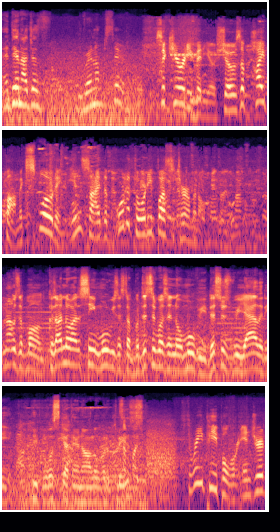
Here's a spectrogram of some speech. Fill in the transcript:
And then I just ran upstairs. Security video shows a pipe bomb exploding inside the Port Authority bus terminal. It was a bomb because I know I've seen movies and stuff, but this wasn't no movie. This is reality. People were scattering all over the place. Three people were injured,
